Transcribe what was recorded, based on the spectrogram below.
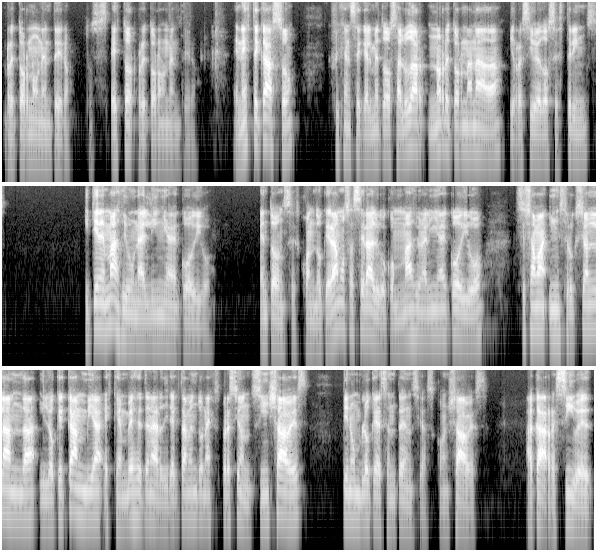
retorno un entero. Entonces, esto retorna un entero. En este caso, fíjense que el método saludar no retorna nada y recibe dos strings y tiene más de una línea de código. Entonces, cuando queramos hacer algo con más de una línea de código, se llama instrucción lambda y lo que cambia es que en vez de tener directamente una expresión sin llaves, tiene un bloque de sentencias con llaves. Acá recibe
